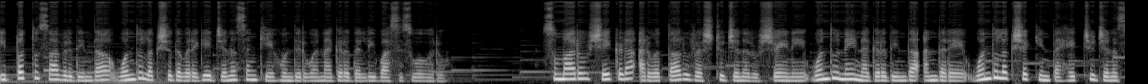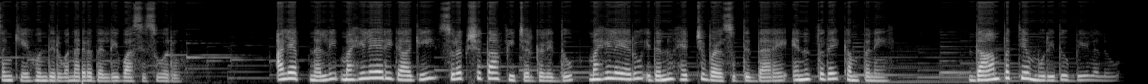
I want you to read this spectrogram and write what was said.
ಇಪ್ಪತ್ತು ಸಾವಿರದಿಂದ ಒಂದು ಲಕ್ಷದವರೆಗೆ ಜನಸಂಖ್ಯೆ ಹೊಂದಿರುವ ನಗರದಲ್ಲಿ ವಾಸಿಸುವವರು. ಸುಮಾರು ಶೇಕಡ ಅರವತ್ತಾರರಷ್ಟು ಜನರು ಶ್ರೇಣಿ ಒಂದನೇ ನಗರದಿಂದ ಅಂದರೆ ಒಂದು ಲಕ್ಷಕ್ಕಿಂತ ಹೆಚ್ಚು ಜನಸಂಖ್ಯೆ ಹೊಂದಿರುವ ನಗರದಲ್ಲಿ ವಾಸಿಸುವರು. ಅಲೆಪ್ನಲ್ಲಿ ಮಹಿಳೆಯರಿಗಾಗಿ ಸುರಕ್ಷತಾ ಫೀಚರ್ಗಳಿದ್ದು, ಮಹಿಳೆಯರು ಇದನ್ನು ಹೆಚ್ಚು ಬಳಸುತ್ತಿದ್ದಾರೆ ಎನ್ನುತ್ತದೆ ಕಂಪನಿ. ದಾಂಪತ್ಯ ಮುರಿದು ಬೀಳಲು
